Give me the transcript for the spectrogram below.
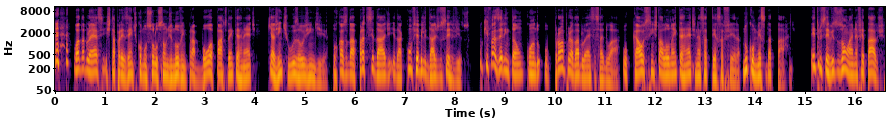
o AWS está presente como solução de nuvem para boa parte da internet que a gente usa hoje em dia, por causa da praticidade e da confiabilidade do serviço. O que fazer então quando o próprio AWS sai do ar? O caos se instalou na internet nessa terça-feira, no começo da tarde. Entre os serviços online afetados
